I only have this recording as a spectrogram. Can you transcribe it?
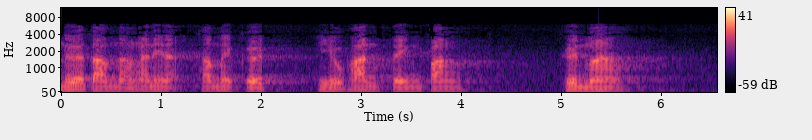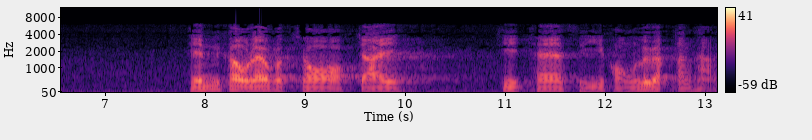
เนื้อตามหนังอันนี้นะทำให้เกิดหิวพันเปล่งฟังขึ้นมา เห็นเข้าแล้วก็ชอกใจที่แท้สีของเลือดต่างหาก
